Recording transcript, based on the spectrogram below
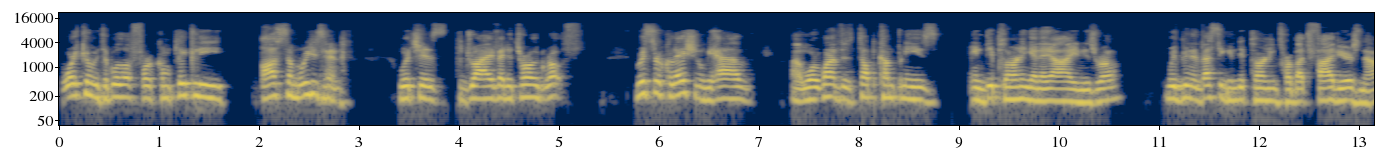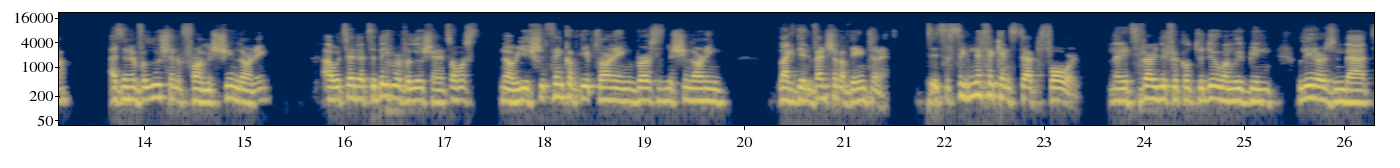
working with Taboola for completely awesome reason, which is to drive editorial growth. Recirculation, we have, uh, we're one of the top companies in deep learning and AI in Israel. We've been investing in deep learning for about five years now as an evolution from machine learning. I would say that's a big revolution. It's almost, no, you should think of deep learning versus machine learning like the invention of the internet. It's a significant step forward. And it's very difficult to do when we've been leaders in that.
